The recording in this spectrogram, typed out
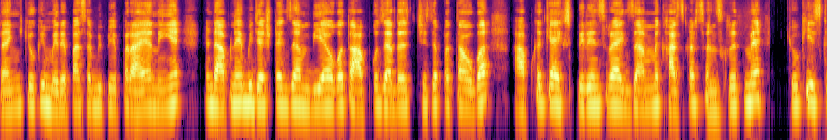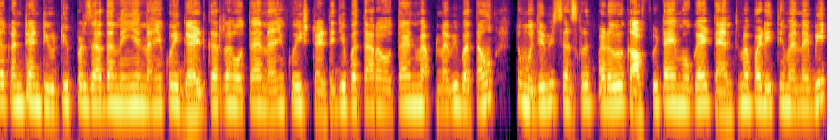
बताएँगे क्योंकि मेरे पास अभी पेपर आया नहीं है एंड आपने अभी जस्ट एग्ज़ाम दिया होगा तो आपको ज़्यादा अच्छे से पता होगा आपका क्या एक्सपीरियंस रहा एग्ज़ाम में खासकर संस्कृत में क्योंकि इसका कंटेंट यूट्यूब पर ज़्यादा नहीं है, ना ही कोई गाइड कर रहा होता है, ना ही कोई स्ट्रेटेजी बता रहा होता है एंड मैं अपना भी बताऊँ तो मुझे भी संस्कृत पढ़े हुए काफ़ी टाइम हो गया, टेंथ में पढ़ी थी मैंने भी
